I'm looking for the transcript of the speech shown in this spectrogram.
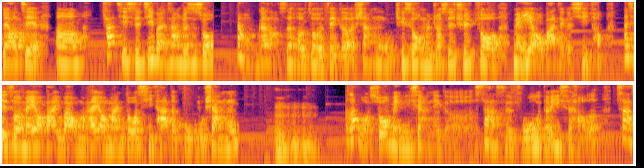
了解，嗯，它其实基本上就是说。像我们跟老师合作的这个项目，其实我们就是去做美业欧巴这个系统。那其实除了美业欧巴以外，我们还有蛮多其他的服务项目。嗯嗯嗯。那我说明一下那个 SaaS 服务的意思好了。SaaS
